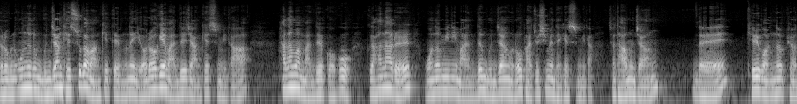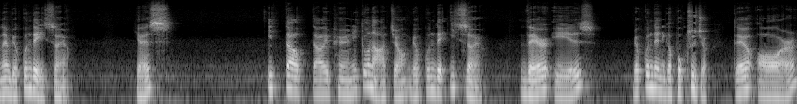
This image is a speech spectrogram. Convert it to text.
여러분 오늘은 문장 개수가 많기 때문에 여러 개 만들지 않겠습니다. 하나만 만들 거고 그 하나를 원어민이 만든 문장으로 봐주시면 되겠습니다. 자 다음 문장 네, 길 건너편에 몇 군데 있어요. Yes. 있다 없다의 표현이 또 나왔죠. 몇 군데 있어요. There is 몇 군데니까 복수죠. There are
